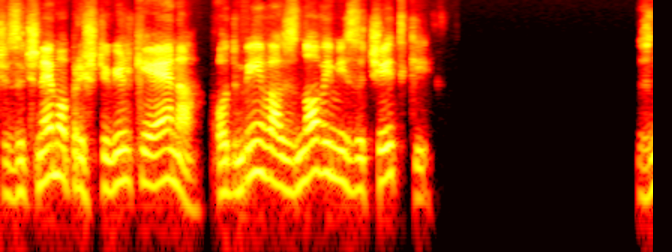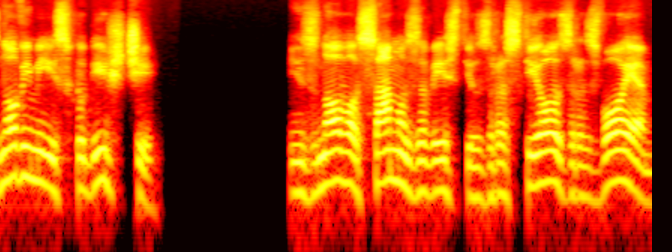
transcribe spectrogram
Če začnemo pri številki ena, odmeva z novimi začetki, z novimi izhodišči in z novo samozavestjo, z rastjo, z razvojem,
